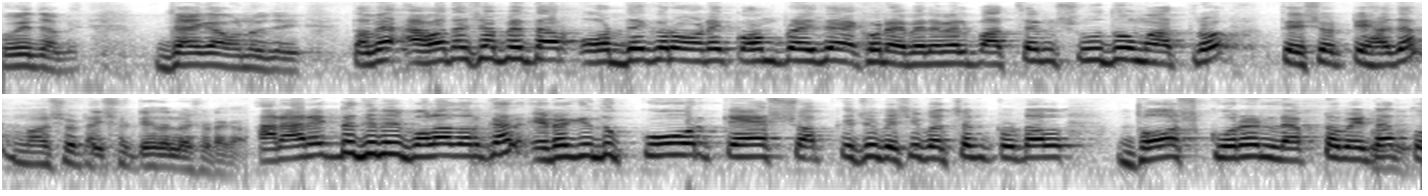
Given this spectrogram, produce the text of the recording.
হয়ে যাবে। জায়গা অনুযায়ী। তবে আমাদের শপে তার অর্ধেকেরও অনেক কম প্রাইসে এখন অ্যাভেলেবেল পাচ্ছেন শুধুমাত্র তেষট্টি হাজার নয়শো টাকা। তেষট্টি হাজার নয়শো টাকা। আর আরেকটা জিনিস বলা দরকার এটা কিন্তু কোর ক্যাশ সবকিছু বেশি পাচ্ছেন। টোটাল দশ কোরের ল্যাপটপ এটা তো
